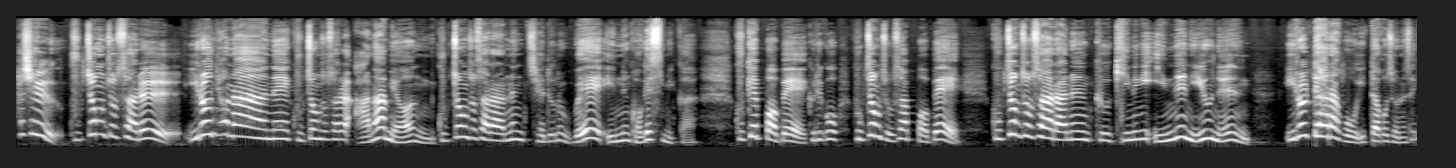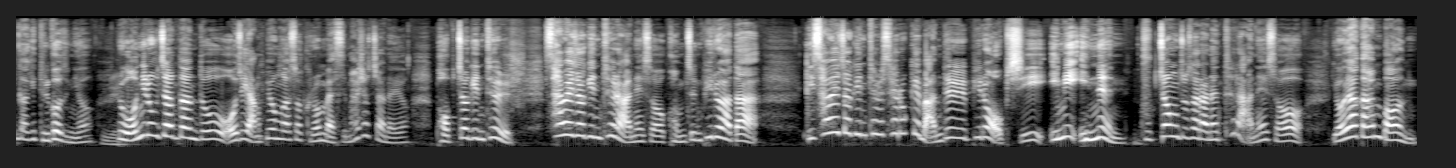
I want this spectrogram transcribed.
사실 국정조사를 이런 현안에 국정조사를 안 하면 국정조사라는 제도는 왜 있는 거겠습니까? 국회법에 그리고 국정조사법에 국정조사라는 그 기능이 있는 이유는 이럴 때 하라고 있다고 저는 생각이 들거든요. 그리고 원희룡 장관도 어제 양평 가서 그런 말씀 하셨잖아요. 법적인 틀, 사회적인 틀 안에서 검증 필요하다. 이 사회적인 틀 새롭게 만들 필요 없이 이미 있는 국정조사라는 틀 안에서 여야가 한번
